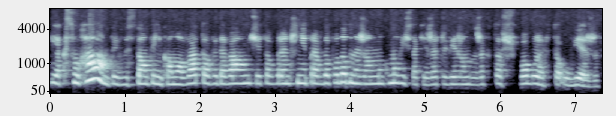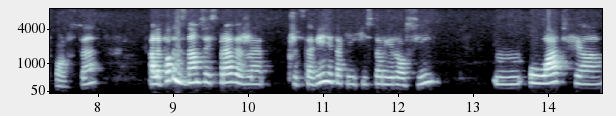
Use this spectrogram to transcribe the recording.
jak słuchałam tych wystąpień Komowa, to wydawało mi się to wręcz nieprawdopodobne, że on mógł mówić takie rzeczy, wierząc, że ktoś w ogóle w to uwierzy w Polsce. Ale potem zdałam sobie sprawę, że przedstawienie takiej historii Rosji mm, ułatwia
